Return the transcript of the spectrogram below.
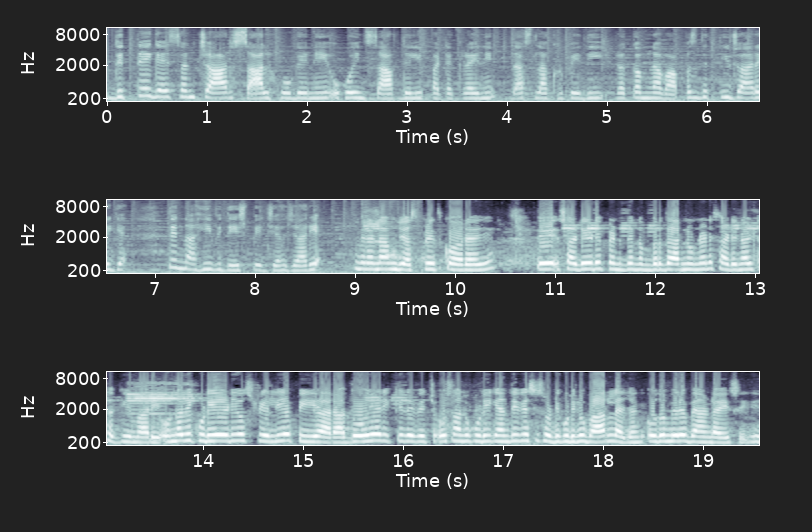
ਦਿੱਤੇ ਗਏ ਸਨ 4 ਸਾਲ ਹੋ ਗਏ ਨੇ, ਉਹ ਇਨਸਾਫ ਦੇ ਲਈ ਭਟਕ ਰਹੇ ਨੇ। 10 ਲੱਖ ਰੁਪਏ ਦੀ ਰਕਮ ਨਾ ਵਾਪਸ ਦਿੱਤੀ ਜਾ ਰਹੀ ਹੈ। ਤੇ ਨਾ ਹੀ ਵਿਦੇਸ਼ ਭੇਜਿਆ ਜਾ ਰਿਹਾ। ਮੇਰਾ ਨਾਮ ਜਸਪ੍ਰੀਤ ਕੌਰ ਹੈ ਜੀ। ਤੇ ਸਾਡੇ ਜਿਹੜੇ ਪਿੰਡ ਦੇ ਨੰਬਰਦਾਰ ਨੇ, ਉਹਨਾਂ ਨੇ ਸਾਡੇ ਨਾਲ ਠੱਗੀ ਮਾਰੀ। ਉਹਨਾਂ ਦੀ ਕੁੜੀ ਜਿਹੜੀ ਆਸਟ੍ਰੇਲੀਆ ਪੀਆਰ ਆ। 2021 ਦੇ ਵਿੱਚ ਉਹ ਸਾਨੂੰ ਕੁੜੀ ਕਹਿੰਦੀ ਵੀ ਅਸੀਂ ਤੁਹਾਡੀ ਕੁੜੀ ਨੂੰ ਬਾਹਰ ਲੈ ਜਾਾਂਗੇ ਉਦੋਂ ਮੇਰੇ ਬੈਂਡ ਆਏ ਸੀਗੇ।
